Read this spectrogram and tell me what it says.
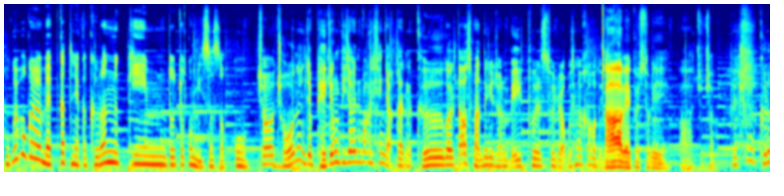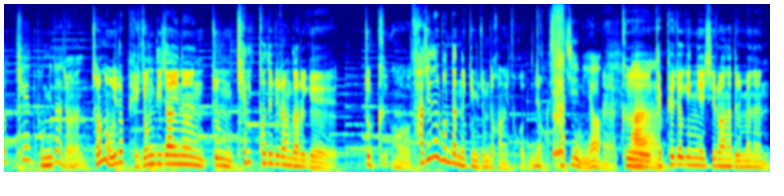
보글보글 맵 같은 약간 그런 느낌도 조금 있었었고 저 저는 이제 배경 디자인 방식은 약간 그걸 따와서 만든 게 저는 메이플 스토리라고 생각하거든요. 아, 메이플 스토리. 아, 좋죠. 대충 그렇게 봅니다 저는. 저는 오히려 배경 디자인은 좀 캐릭터들이랑 다르게 좀 그, 어, 사진을 본다는 느낌이 좀 더 강했었거든요. 아, 사진이요. 네, 그 아. 대표적인 예시로 하나 들면은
